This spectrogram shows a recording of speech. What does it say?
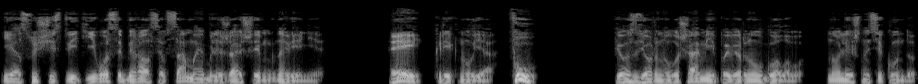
и осуществить его собирался в самое ближайшее мгновение. «Эй!» — крикнул я. «Фу!» Пес дернул ушами и повернул голову, но лишь на секунду.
